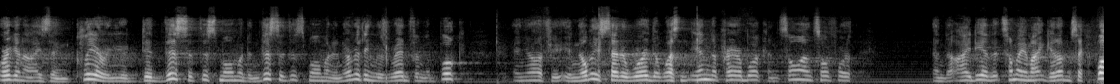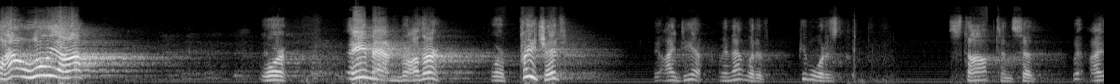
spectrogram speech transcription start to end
organized and clear. And you did this at this moment and this at this moment, and everything was read from the book. And you know, if, you, if nobody said a word that wasn't in the prayer book, and so on and so forth. And the idea that somebody might get up and say, "Well, hallelujah," or "Amen, brother," or preach it, the idea, I mean, that would have, people would have stopped and said, I,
